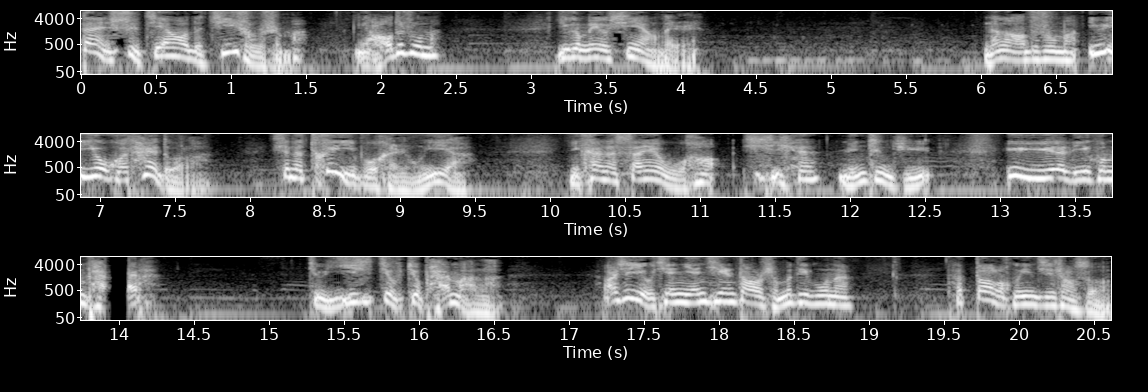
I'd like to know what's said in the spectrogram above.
但是煎熬的基础是什么？你熬得住吗？一个没有信仰的人能熬得住吗？因为诱惑太多了。现在退一步很容易啊。你看看三月五号，西安民政局预约离婚排，就一就就排满了，而且有些年轻人到了什么地步呢？他到了婚姻介绍所，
